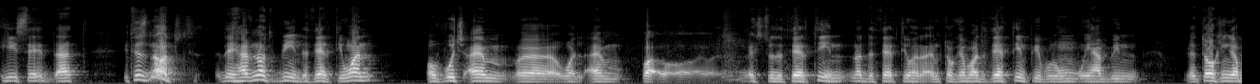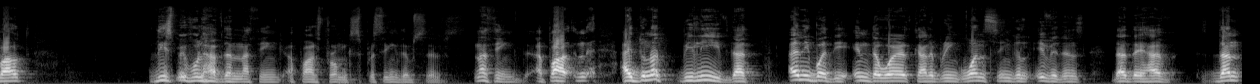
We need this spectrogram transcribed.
he said that it is not, they have not been the 31, of which I am, uh, well, I am uh, next to the 13, not the 31, I'm talking about the 13 people whom we have been uh, talking about. These people have done nothing apart from expressing themselves. Nothing apart. I do not believe that anybody in the world can bring one single evidence that they have done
